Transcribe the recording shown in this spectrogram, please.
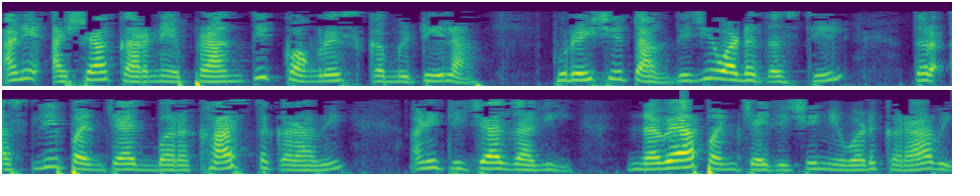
आणि अशा कारणे प्रांतिक काँग्रेस कमिटीला पुरेशी ताकदीची वाटत असतील तर असली पंचायत बरखास्त करावी आणि तिच्या जागी नव्या पंचायतीची निवड करावी.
